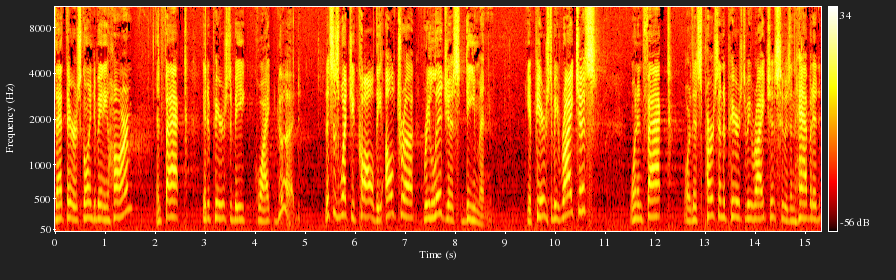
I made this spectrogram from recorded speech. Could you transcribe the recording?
that there's going to be any harm. In fact, it appears to be quite good. This is what you call the ultra religious demon. He appears to be righteous, when in fact, or this person appears to be righteous who is inhabited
